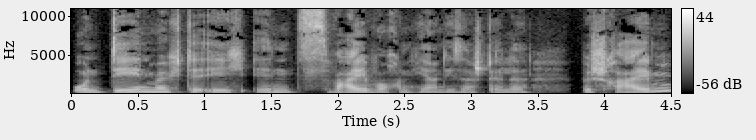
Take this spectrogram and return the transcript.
Und den möchte ich in zwei Wochen hier an dieser Stelle beschreiben,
